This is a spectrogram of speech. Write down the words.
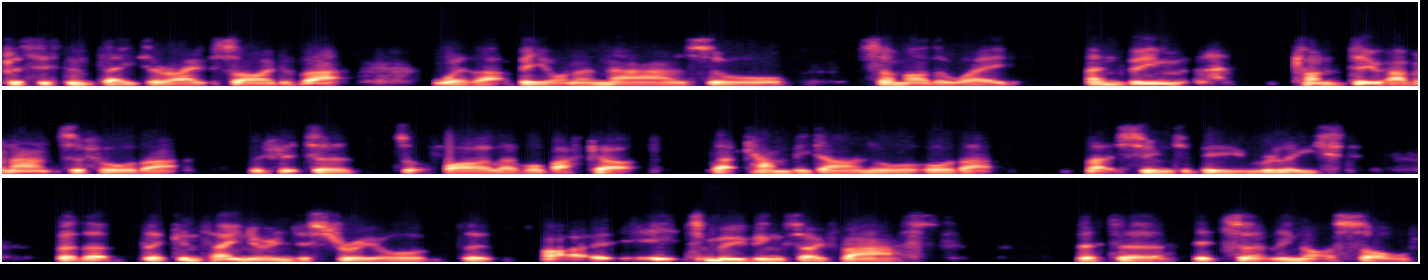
persistent data outside of that, whether that be on a NAS or some other way. And Veeam kind of do have an answer for that. If it's a sort of file level backup, that can be done, or, or that that's soon to be released. But the, the container industry, or the uh, it's moving so fast that uh, it's certainly not a solved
